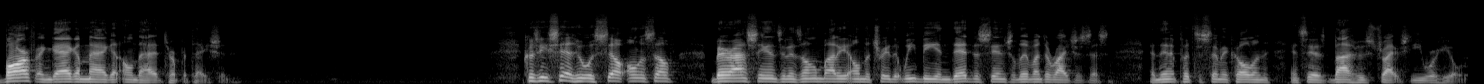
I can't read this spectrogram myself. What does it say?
Barf and gag a maggot on that interpretation. Because he said, who was self, on himself bear our sins in his own body on the tree, that we being dead to sin shall live unto righteousness. And then it puts a semicolon and says, by whose stripes ye were healed.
